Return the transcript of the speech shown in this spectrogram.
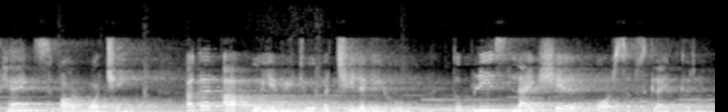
थैंक्स फॉर वॉचिंग अगर आपको ये वीडियो अच्छी लगी हो तो प्लीज़ लाइक शेयर और सब्सक्राइब करें।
